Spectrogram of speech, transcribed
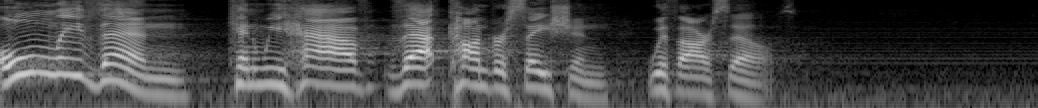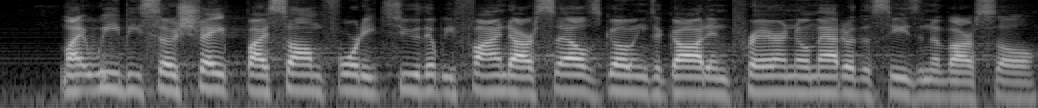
Only then can we have that conversation with ourselves. Might we be so shaped by Psalm 42 that we find ourselves going to God in prayer no matter the season of our soul?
